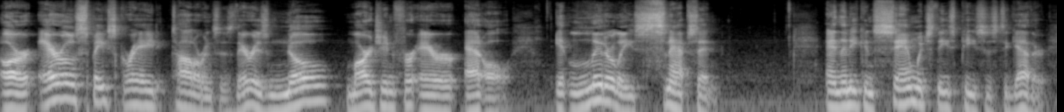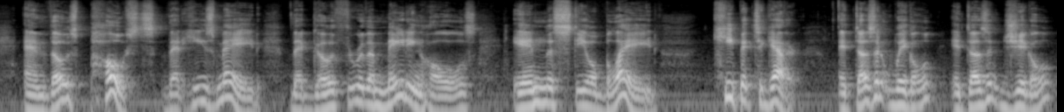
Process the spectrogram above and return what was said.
are aerospace grade tolerances. There is no margin for error at all. It literally snaps in. And then he can sandwich these pieces together. And those posts that he's made that go through the mating holes in the steel blade keep it together. It doesn't wiggle, it doesn't jiggle.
